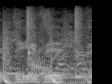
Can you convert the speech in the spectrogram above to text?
David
